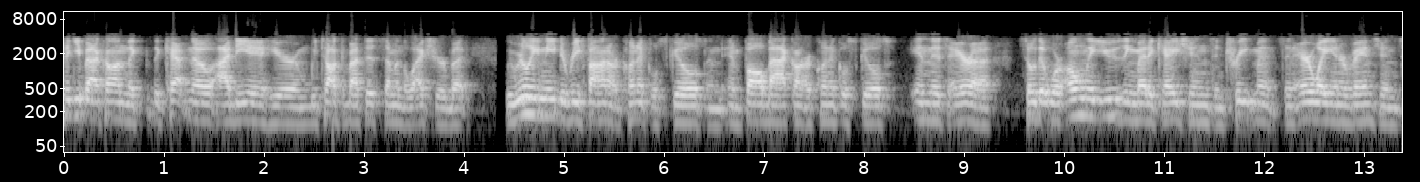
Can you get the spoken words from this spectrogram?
piggyback on the, CAPNO idea here, and we talked about this some in the lecture, but we really need to refine our clinical skills and, and fall back on our clinical skills in this era so that we're only using medications and treatments and airway interventions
